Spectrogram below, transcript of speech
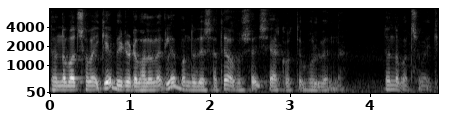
ধন্যবাদ সবাইকে। ভিডিওটা ভালো লাগলে বন্ধুদের সাথে অবশ্যই শেয়ার করতে ভুলবেন না। ধন্যবাদ সবাইকে।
